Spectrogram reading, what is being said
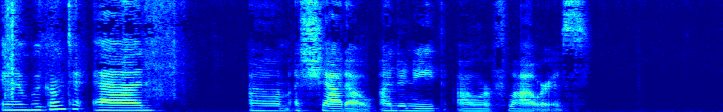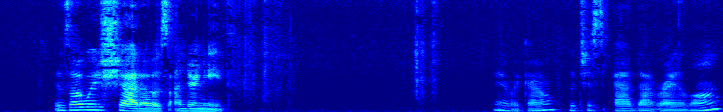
And we're going to add um, a shadow underneath our flowers. There's always shadows underneath. There we go. We'll just add that right along.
